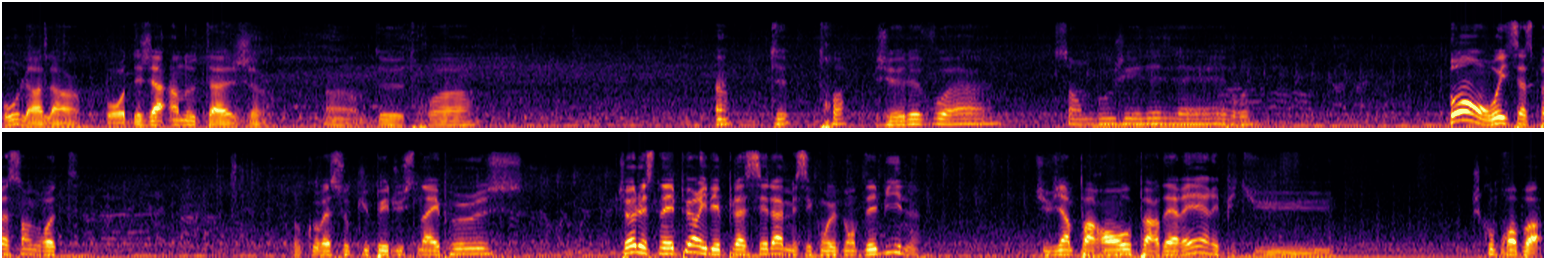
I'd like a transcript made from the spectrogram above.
Oh là là. Bon, déjà un otage. 1, 2, 3. 1, 2, 3. Je le vois. Sans bouger les lèvres. Bon, oui, ça se passe en grotte. Donc on va s'occuper du snipers. Tu vois, le sniper il est placé là, mais c'est complètement débile. Tu viens par en haut, par derrière, et puis tu. Je comprends pas.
